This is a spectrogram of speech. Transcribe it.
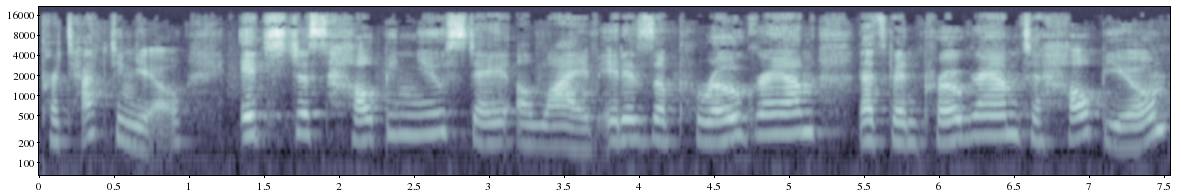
protecting you. It's just helping you stay alive. It is a program that's been programmed to help you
